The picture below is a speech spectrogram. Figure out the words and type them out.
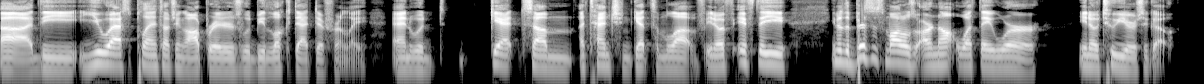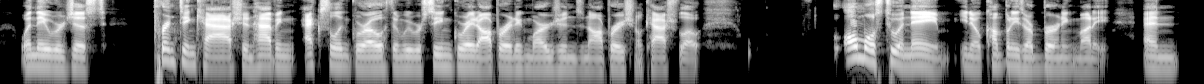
uh, the U.S. plant touching operators would be looked at differently and would get some attention, get some love. You know, if if the you know the business models are not what they were, you know, two years ago when they were just printing cash and having excellent growth, and we were seeing great operating margins and operational cash flow. Almost to a name, you know, companies are burning money, and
